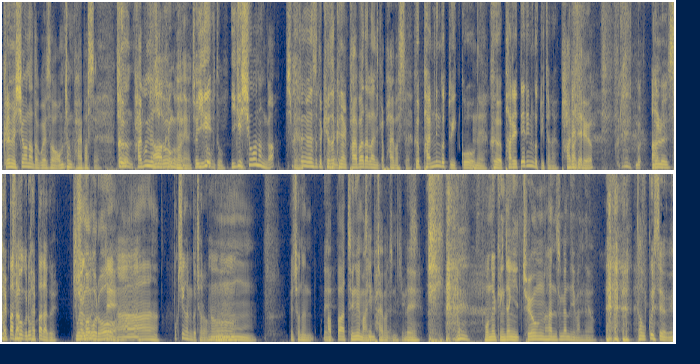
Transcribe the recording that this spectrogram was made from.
그러면 시원하다고 해서 엄청 밟았어요. 저는 밟으면서도 아 그런 거 네, 많아요. 저 이게- 이거부터 이게 시원한가 싶으면서도 계속 네. 그냥 밟아달라니까 밟았어요. 그 밟는 것도 있고 네. 그 발을 때리는 것도 있잖아요. 발을 때려요? 뭐, 아, 뭘로 발바닥 주먹으로? 발바닥을 주먹으로. 네. 아. 복싱하는 것처럼. 어. 음. 저는 네. 아빠 등을 많이 재밌죠, 밟았던 기억이 네. 있어요. 오늘 굉장히 조용한 순간들이 많네요. 다 웃고 있어요. 왜?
